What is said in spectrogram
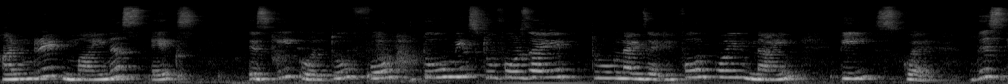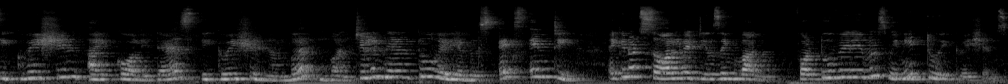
100 minus x is equal to 4 2 means 2 4s are 8 2 9s are 18 4.9 t square this equation I call it as equation number 1 children there are two variables x and t I cannot solve it using one for two variables we need two equations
